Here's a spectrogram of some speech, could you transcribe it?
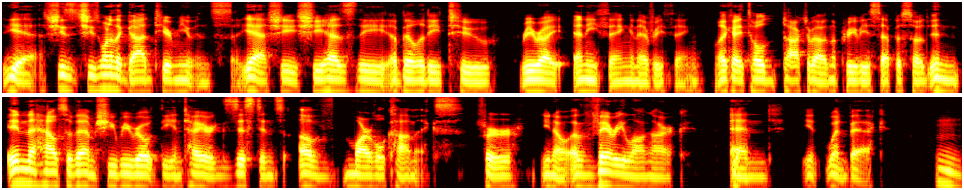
Yeah, she's she's one of the god tier mutants. Yeah, she she has the ability to rewrite anything and everything. Like I told talked about in the previous episode, in in the House of M, she rewrote the entire existence of Marvel Comics for you know a very long arc, Yeah. and it went back. Mm.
